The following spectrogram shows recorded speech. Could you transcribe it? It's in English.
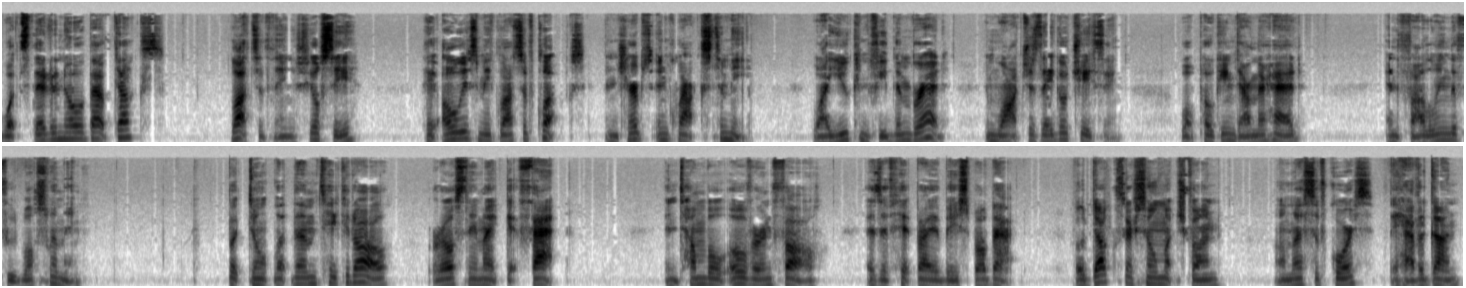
What's there to know about ducks? Lots of things, you'll see. They always make lots of clucks, and chirps and quacks to me. Why, you can feed them bread, and watch as they go chasing, while poking down their head, and following the food while swimming. But don't let them take it all, or else they might get fat, and tumble over and fall, as if hit by a baseball bat. Oh, ducks are so much fun, unless, of course, they have a gun.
